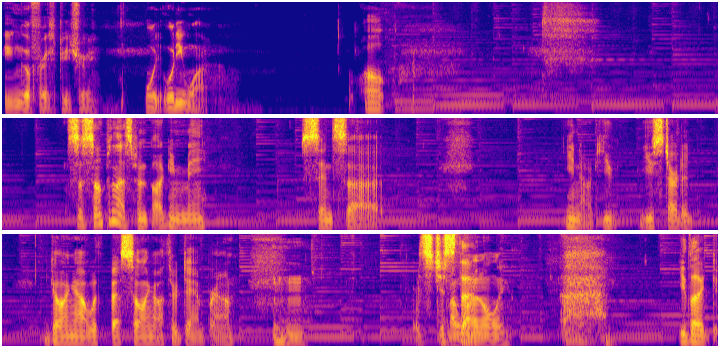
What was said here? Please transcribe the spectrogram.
you can go first, Petrie. What What do you want? Well, So something that's been bugging me since uh you know, you you started going out with best-selling author Dan Brown. Mm-hmm. It's just My that one and only. you like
